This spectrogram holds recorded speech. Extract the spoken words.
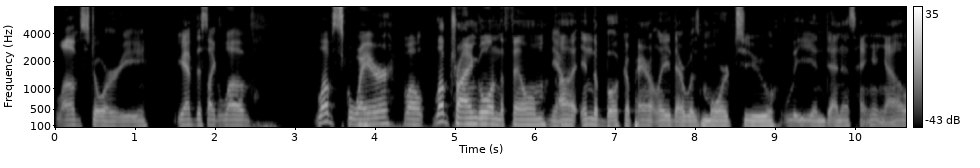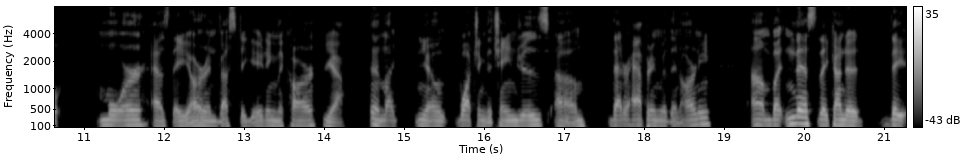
love story. You have this like love love square well love triangle in the film Yeah. uh, in the book apparently there was more to leigh and dennis hanging out more as they are investigating the car yeah and like you know watching the changes um, that are happening within arnie um, but in this they kind of they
